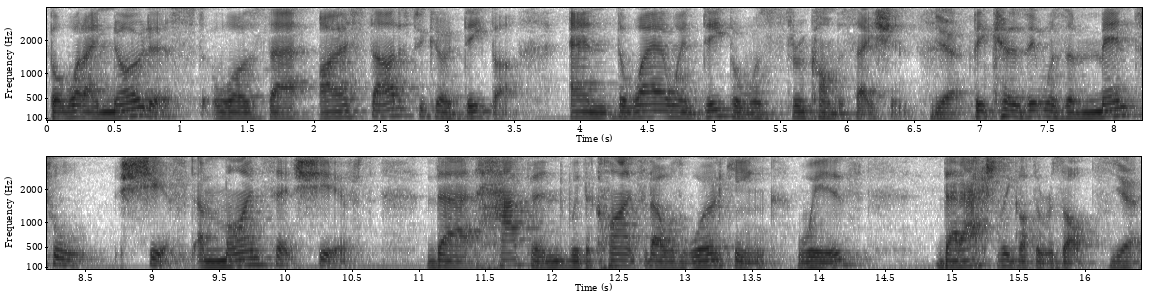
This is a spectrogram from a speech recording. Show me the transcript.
But what I noticed was that I started to go deeper. And the way I went deeper was through conversation. Yeah. Because it was a mental shift, a mindset shift that happened with the clients that I was working with that actually got the results Yeah.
